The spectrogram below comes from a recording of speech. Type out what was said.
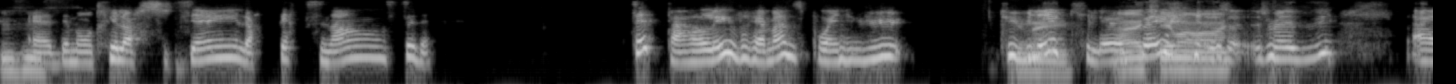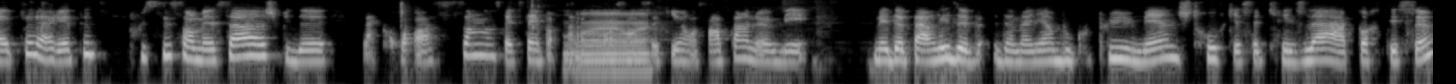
mm-hmm. euh, démontrer leur soutien, leur pertinence, tu sais, de, parler vraiment du point de vue public. Là, je, me dis, d'arrêter de pousser son message puis de la croissance. c'est important, la croissance, OK, on s'entend, là, mais, mais de parler de, manière beaucoup plus humaine, je trouve que cette crise-là a apporté ça.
